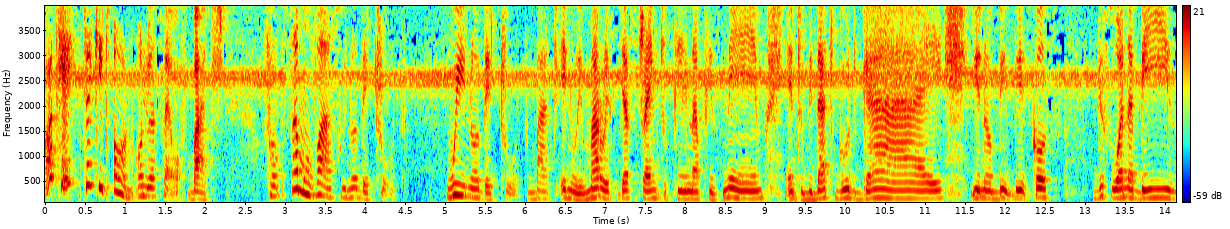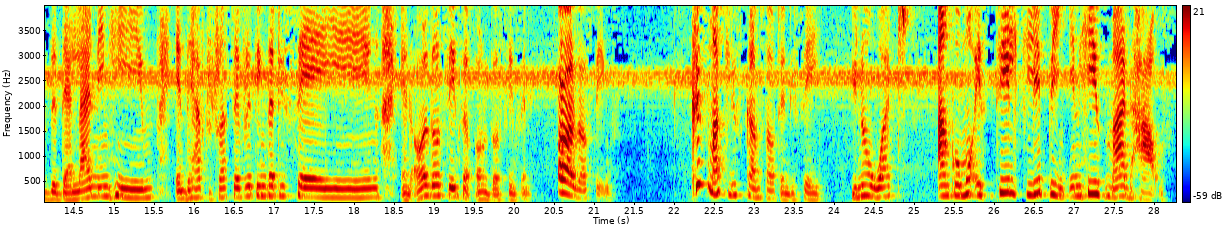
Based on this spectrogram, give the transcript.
Okay, take it on on yourself. But for some of us, we know the truth. We know the truth. But anyway, Marwa is just trying to clean up his name and to be that good guy, you know, be, because these wannabes that they're learning him and they have to trust everything that he's saying and all those things and all those things and all those things. Christmas list comes out and they say, you know what? Uncle Mo is still sleeping in his madhouse.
